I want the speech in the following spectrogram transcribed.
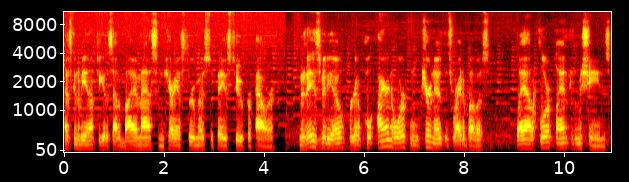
That's going to be enough to get us out of biomass and carry us through most of phase two for power. In today's video, we're going to pull iron ore from the pure node that's right above us, lay out a floor plan for the machines,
